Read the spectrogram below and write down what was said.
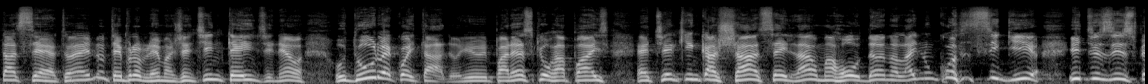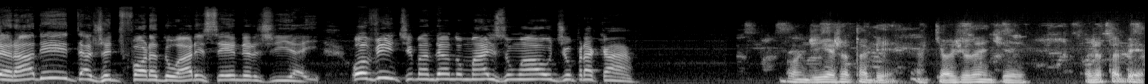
Tá certo, aí não tem problema, a gente entende, né? O, duro é coitado, e parece que o rapaz é, tinha que encaixar, sei lá, uma roldana lá e não conseguia, e desesperado, e a gente fora do ar e sem energia aí. Ouvinte mandando mais um áudio pra cá. Bom dia, JB. Aqui é o Jurandir. Ô, JB,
